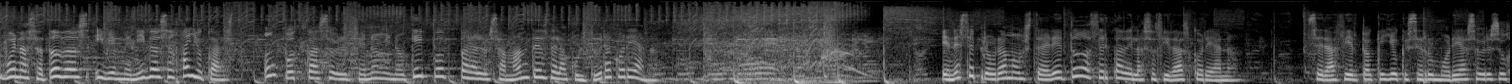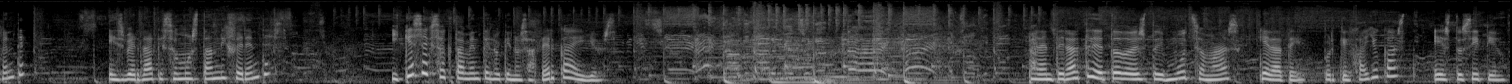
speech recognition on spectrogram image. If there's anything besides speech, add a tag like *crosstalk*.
Muy buenas a todos y bienvenidos a Hayucast, un podcast sobre el fenómeno K-pop para los amantes de la cultura coreana. En este programa os traeré todo acerca de la sociedad coreana. ¿Será cierto aquello que se rumorea sobre su gente? ¿Es verdad que somos tan diferentes? ¿Y qué es exactamente lo que nos acerca a ellos? Para enterarte de todo esto y mucho más, quédate, porque Hayucast es tu sitio.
